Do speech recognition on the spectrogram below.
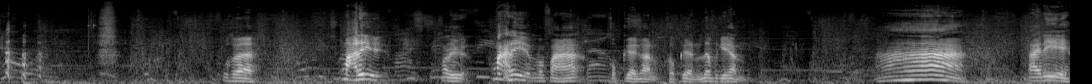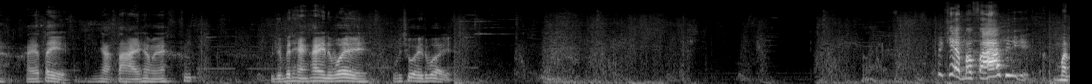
tower. โอเค มาดิ มาดิ มาดิมาฟ้าขบเกลือนก่อนขบเกลือนเริ่มเมื่อกี้ก่อนอ่าตายดิไฮเตะอยากตายใช่ไหมกูจะไปแทงให้นะเว้ยกูไปช่วยด้วยไม่แค่มาฟ้าพี่ มัน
